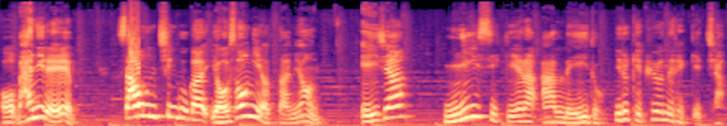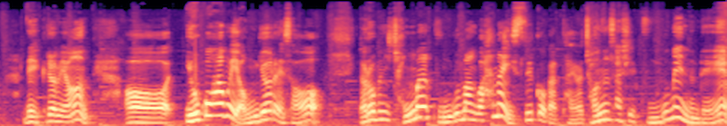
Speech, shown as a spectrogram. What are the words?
어, 만일에 싸운 친구가 여성이었다면 ella ni siquiera ha leído 이렇게 표현을 했겠죠. 네, 그러면 어, 요거하고 연결해서 여러분이 정말 궁금한 거 하나 있을 것 같아요. 저는 사실 궁금했는데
